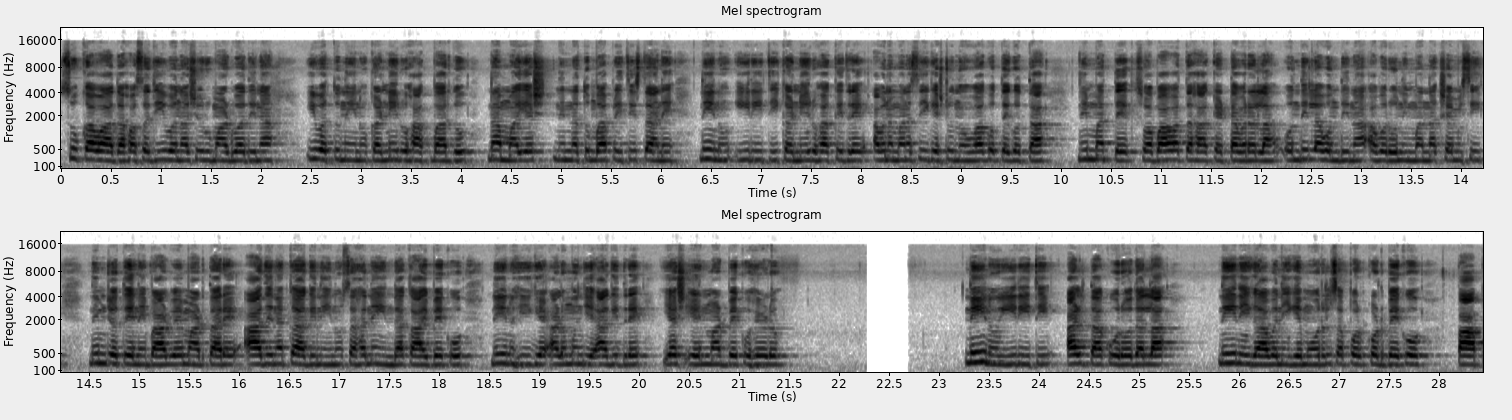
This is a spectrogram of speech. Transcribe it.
ಸುಖವಾದ ಹೊಸ ಜೀವನ ಶುರು ಮಾಡುವ ದಿನ. ಇವತ್ತು ನೀನು ಕಣ್ಣೀರು ಹಾಕಬಾರ್ದು. ನಮ್ಮ ಯಶ್ ನಿನ್ನ ತುಂಬ ಪ್ರೀತಿಸ್ತಾನೆ. ನೀನು ಈ ರೀತಿ ಕಣ್ಣೀರು ಹಾಕಿದರೆ ಅವನ ಮನಸ್ಸಿಗೆ ಎಷ್ಟು ನೋವಾಗುತ್ತೆ ಗೊತ್ತಾ? ನಿಮ್ಮತ್ತೆ ಸ್ವಭಾವತಃ ಕೆಟ್ಟವರಲ್ಲ. ಒಂದಿಲ್ಲ ಒಂದಿನ ಅವರು ನಿಮ್ಮನ್ನು ಕ್ಷಮಿಸಿ. ನಿಮ್ಮ ಜೊತೆಯೇ ಬಾಳ್ವೆ ಮಾಡ್ತಾರೆ. ಆ ದಿನಕ್ಕಾಗಿ ನೀನು ಸಹನೆಯಿಂದ ಕಾಯಬೇಕು. ನೀನು ಹೀಗೆ ಅಳುಮುಂಜಿ ಆಗಿದ್ರೆ ಯಶ್ ಏನು ಮಾಡಬೇಕು ಹೇಳು? ನೀನು ಈ ರೀತಿ ಅಳ್ತಾ ಕೂರೋದಲ್ಲ. ನೀನೀಗ ಅವನಿಗೆ ಮೋರಲ್ ಸಪೋರ್ಟ್ ಕೊಡಬೇಕು. ಪಾಪ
